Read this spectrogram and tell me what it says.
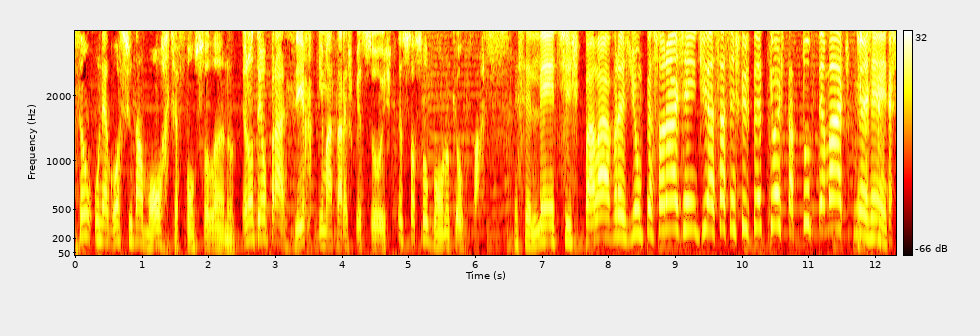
são o negócio da morte, Afonso Solano. Eu não tenho prazer em matar as pessoas. Eu só sou bom no que eu faço. Excelentes palavras de um personagem de Assassin's Creed 3, porque hoje tá tudo temático, minha gente.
